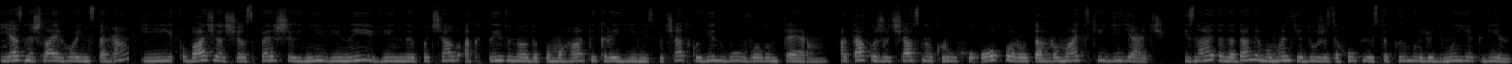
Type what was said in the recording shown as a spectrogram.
я знайшла його інстаграм і побачила, що з перших днів війни він почав активно допомагати країні. Спочатку він був волонтером, а також учасник руху опору та громадський діяч. І знаєте, на даний момент я дуже захоплююсь такими людьми, як він.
